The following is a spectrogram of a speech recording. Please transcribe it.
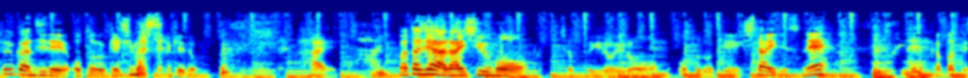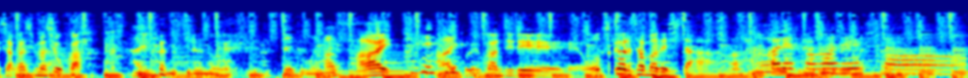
という感じでお届けしましたけど。はい。はい。またじゃあ来週もちょっといろいろお届けしたいですね。そうですね。頑張って探しましょうか。はい。見切るのをいきたいと思います。はい。はいという感じで、お疲れ様でした。お疲れ様でした。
